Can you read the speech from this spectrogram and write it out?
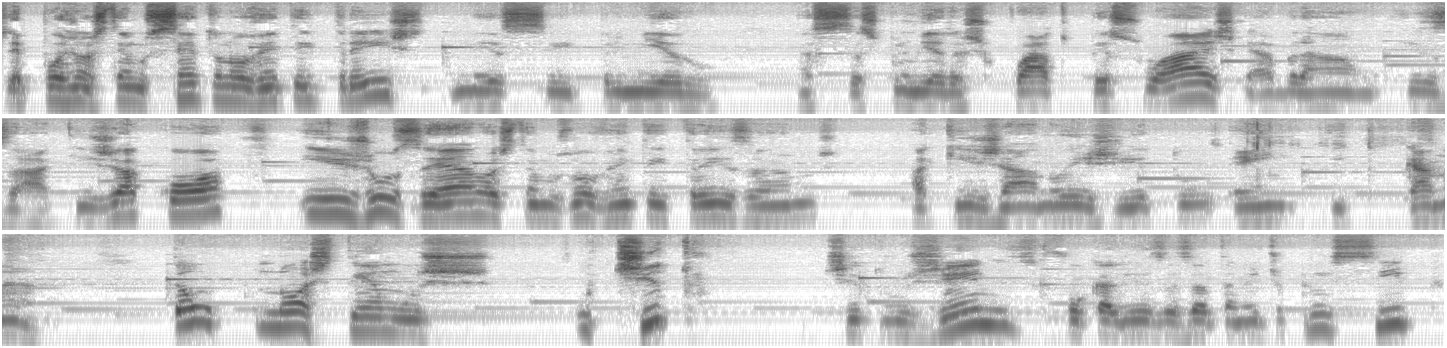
Depois nós temos 193 nesse primeiro nessas primeiras quatro pessoais, que é Abraão, Isaac e Jacó, e José nós temos 93 anos aqui já no Egito em Canaã. Então nós temos o título, o título Gênesis, focaliza exatamente o princípio,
